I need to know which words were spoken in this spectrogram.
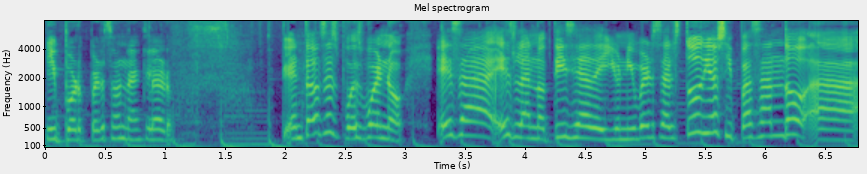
y por persona, claro. Entonces, pues bueno, esa es la noticia de Universal Studios y pasando a,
